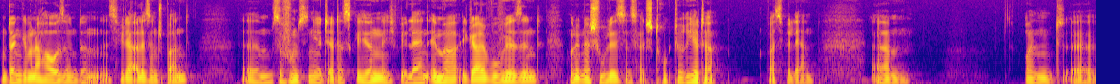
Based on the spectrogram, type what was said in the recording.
und dann gehen wir nach Hause und dann ist wieder alles entspannt. Ähm, so funktioniert ja das Gehirn nicht. Wir lernen immer, egal wo wir sind. Und in der Schule ist es halt strukturierter, was wir lernen. Ähm, und äh,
